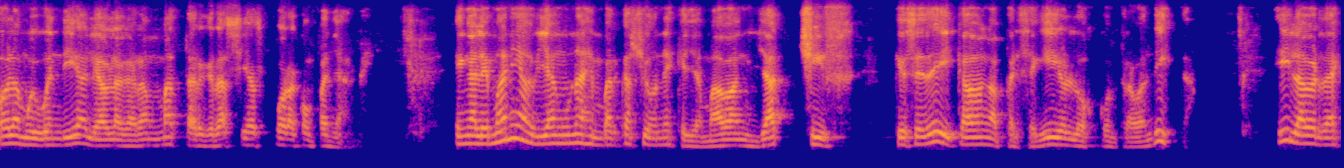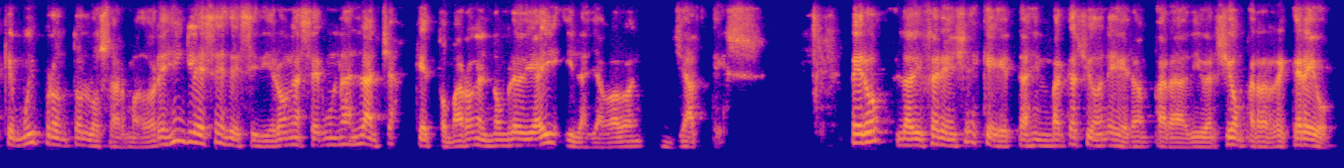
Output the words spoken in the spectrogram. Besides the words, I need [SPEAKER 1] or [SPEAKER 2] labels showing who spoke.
[SPEAKER 1] Hola, muy buen día. Le habla Garam Matar. Gracias por acompañarme. En Alemania habían unas embarcaciones que llamaban Yacht Chief que se dedicaban a perseguir los contrabandistas. Y la verdad es que muy pronto los armadores ingleses decidieron hacer unas lanchas que tomaron el nombre de ahí y las llamaban yates. Pero la diferencia es que estas embarcaciones eran para diversión, para recreo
